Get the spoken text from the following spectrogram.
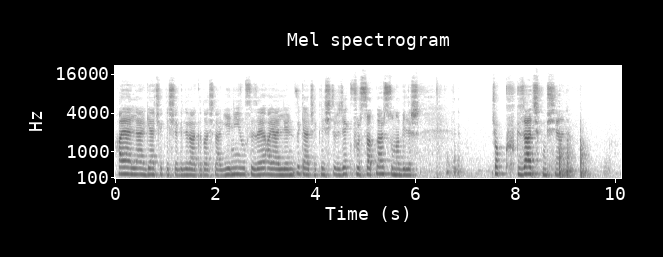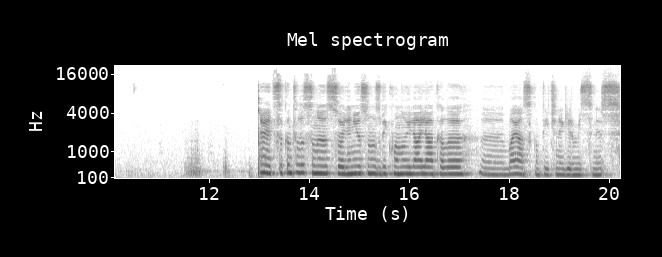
hayaller gerçekleşebilir arkadaşlar. Yeni yıl size hayallerinizi gerçekleştirecek fırsatlar sunabilir. Çok güzel çıkmış yani. Evet sıkıntılısınız, söyleniyorsunuz bir konuyla alakalı. Ee, bayağı sıkıntı içine girmişsiniz.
